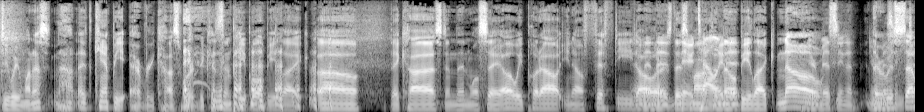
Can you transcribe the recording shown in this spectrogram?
Do we want to? No, it can't be every cuss word because then people will be like, "Oh, they cussed," and then we'll say, "Oh, we put out you know fifty dollars they- this month," and they'll it. be like, "No, You're missing it. You're there was missing 10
